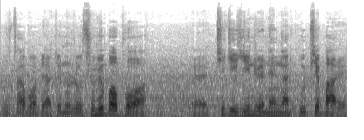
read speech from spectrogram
ဟိုဥစားပေါ့ဗျာကျွန်တော်တို့ဆွေမျိုးပေါက်ဖော်အဲချစ်ကြည်ရင်းတဲ့နိုင်ငံတစ်ခုဖြစ်ပါတယ်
